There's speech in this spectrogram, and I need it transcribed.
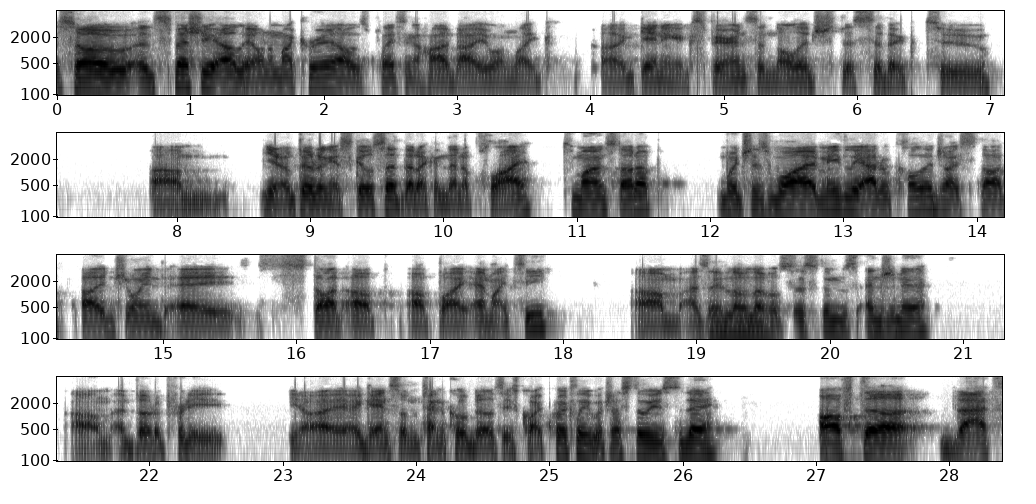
So, especially early on in my career, I was placing a high value on like uh, gaining experience and knowledge specific to, um, you know, building a skill set that I can then apply to my own startup. Which is why immediately out of college, I start I joined a startup up by MIT um, as a mm-hmm. low level systems engineer um, and built a pretty, you know, I, I gained some technical abilities quite quickly, which I still use today. After that,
